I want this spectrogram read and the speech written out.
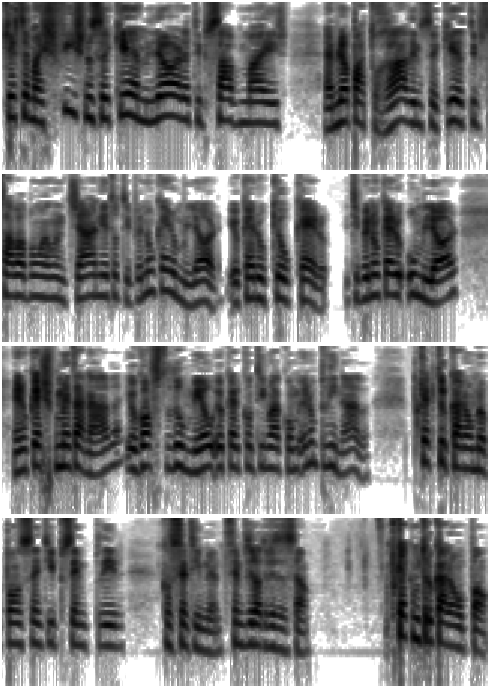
que este é mais fixe, não sei o quê, é melhor, é tipo, sabe mais, é melhor para a torrada e não sei o quê, tipo, sabe a bom alentejano, e eu estou tipo, eu não quero o melhor, eu quero o que eu quero. E, tipo, eu não quero o melhor, eu não quero experimentar nada, eu gosto do meu, eu quero continuar com o meu, eu não pedi nada. Porquê é que trocaram o meu pão sem, tipo, sem pedir consentimento, sem pedir autorização? Porquê é que me trocaram o pão?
